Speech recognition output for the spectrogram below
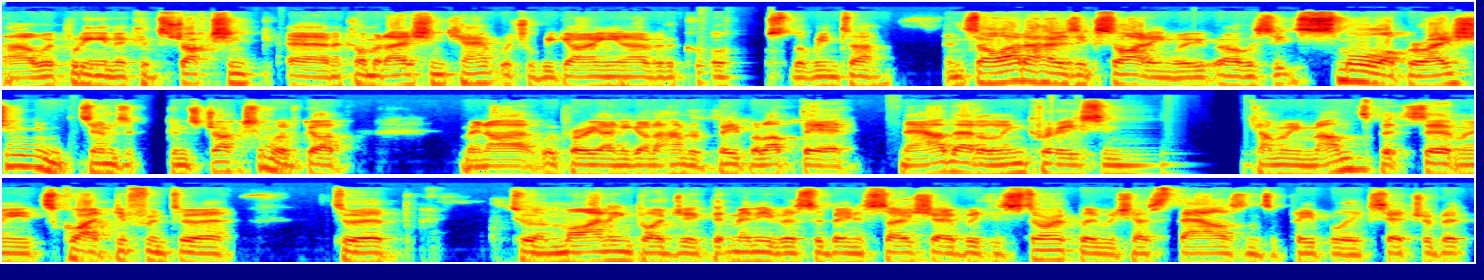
Uh, we're putting in a construction uh, and accommodation camp, which will be going in over the course of the winter. And so Idaho is exciting. We obviously it's small operation in terms of construction. We've got, I mean, I, we've probably only got 100 people up there now. That'll increase in coming months, but certainly it's quite different to a to a to a mining project that many of us have been associated with historically, which has thousands of people, etc. But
